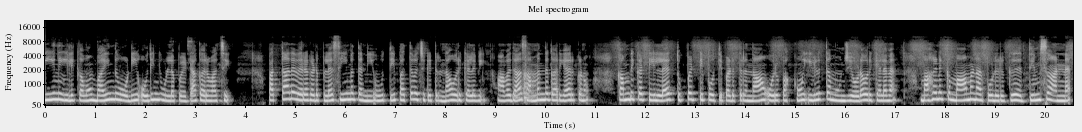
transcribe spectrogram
ஈனு இழிக்கவும் பயந்து ஓடி ஒதுங்கி உள்ளே போயிட்டா கருவாச்சி. பத்தாத விறகடுப்பில் சீமை தண்ணி ஊற்றி பற்ற வச்சுக்கிட்டு இருந்தா ஒரு கிழவி. அவ தான் சம்மந்தக்காரியாக இருக்கணும். கம்பி கட்டியில் துப்பட்டி போத்தி படுத்திருந்தான் ஒரு பக்கம் இழுத்த மூஞ்சியோட ஒரு கிழவன். மகனுக்கு மாமனார் போல் இருக்கு திம்சு அண்ணன்.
